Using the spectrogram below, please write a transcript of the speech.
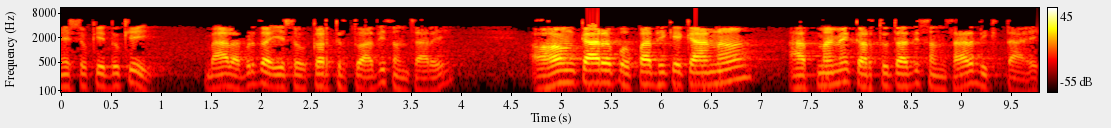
मैं सुखी, दुखी, बाल वृद्ध, ये सब कर्तृत्व आदि संसार है। अहंकार उपाधि के कारण आत्मा में कर्तृत्व आदि संसार दिखता है।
